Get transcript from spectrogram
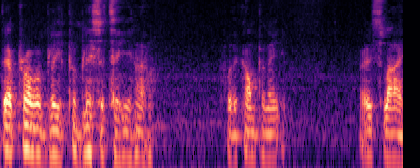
they're probably publicity, you know, for the company. Very sly.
